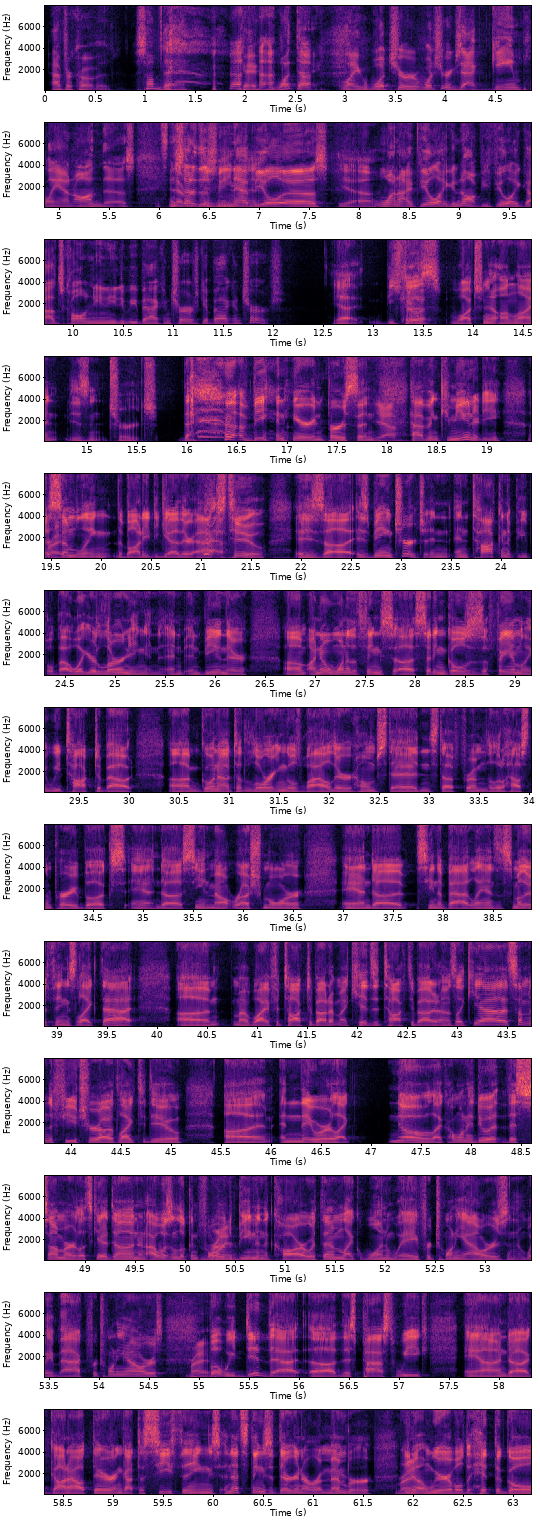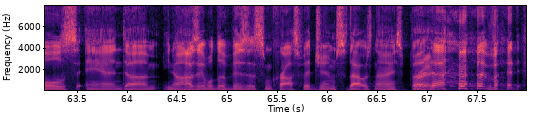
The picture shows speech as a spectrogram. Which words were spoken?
after COVID. Someday, okay. What day? Like, what's your what's your exact game plan on this instead of this convenient. nebulous? Yeah. When I feel like no, if you feel like God's calling, you need to be back in church. Get back in church. Yeah, because watching it online isn't church. Being here in person, Yeah. having community, assembling the body together, Acts two is uh, is being church and, and talking to people about what you're learning and, and, and being there. Um, I know one of the things uh, setting goals as a family we talked about um, going out to the Laura Ingalls Wilder homestead and stuff from the Little House on the Prairie books and uh, seeing Mount Rushmore and uh, seeing the Badlands and some other things like that. Um, my wife had talked about it, my kids had talked about it. And I was like, yeah, that's something in the future I would like to do. Um, and they were like, no, like I want to do it this summer. Let's get it done. And I wasn't looking forward to being in the car with them like one way for 20 hours and way back for 20 hours. Right. But we did that uh, this past week and uh, got out there and got to see things. And that's things that they're going to remember, Right. you know, and we were able to hit the goals. And, um, you know, I was able to visit some CrossFit gyms. So that was nice. But, but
